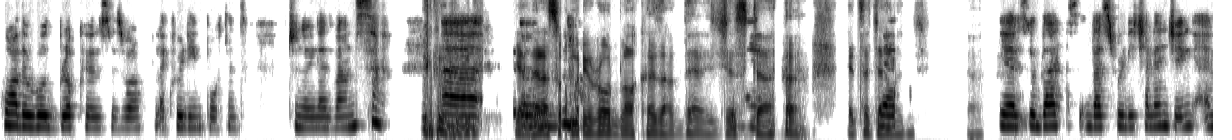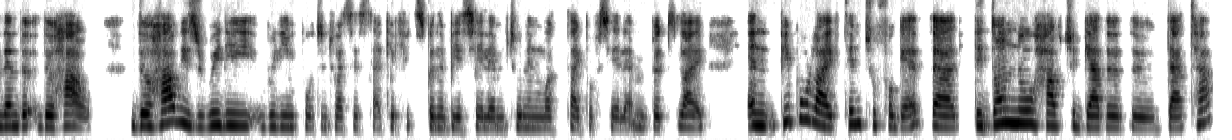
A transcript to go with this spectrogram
Who are the road blockers as well? Like really important to know in advance. uh, yeah, there are so um, many road blockers out there. It's just yeah. uh, it's a challenge. Yeah. yeah, so that's that's really challenging. And then the the how. The how is really really important to assess, like if it's going to be a CLM tool and what type of CLM. But like, and people like tend to forget that they don't know how to gather the data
